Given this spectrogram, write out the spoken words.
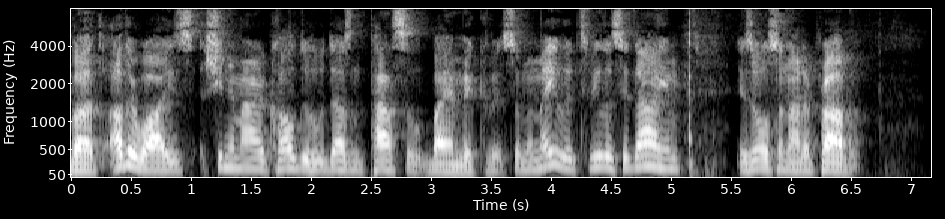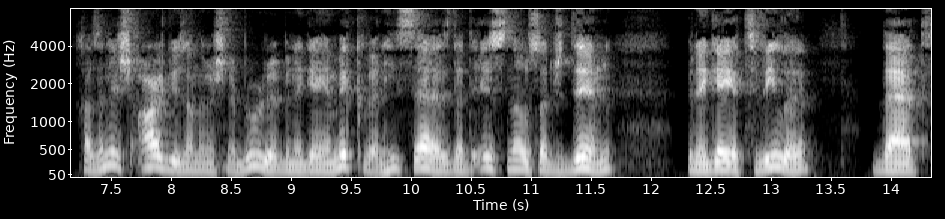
But otherwise, Shinimar Kolduhu doesn't passel by a mikveh, so Mamela Tvilas Yadayim is also not a problem. Chazon Ish argues on the Mishnah Berurah b'negeya mikveh, and he says that there is no such din b'negeya tvila that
